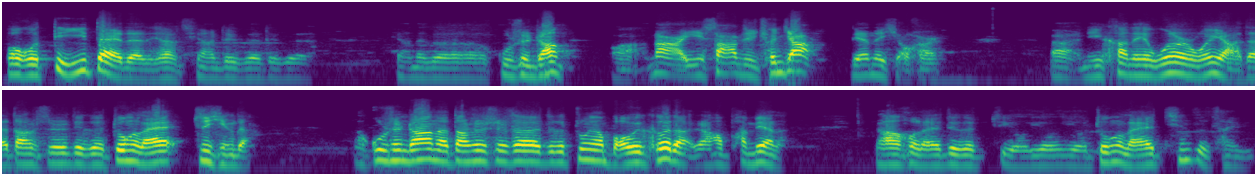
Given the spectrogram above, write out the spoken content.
包括第一代的像像这个这个像那个顾顺章。啊，那一杀这全家，连那小孩儿，啊，你看那些文尔文雅的，当时这个周恩来执行的，那顾顺章呢，当时是他这个中央保卫科的，然后叛变了，然后后来这个有有有周恩来亲自参与，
